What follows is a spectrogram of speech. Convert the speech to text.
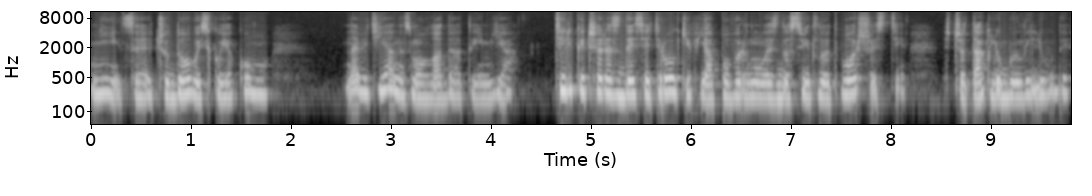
Ні, це чудовисько, якому навіть я не змогла дати ім'я. Тільки через 10 років я повернулась до світлої творчості, що так любили люди.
